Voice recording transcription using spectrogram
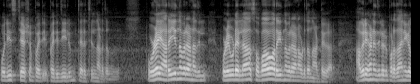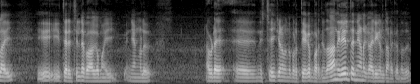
പോലീസ് സ്റ്റേഷൻ പരി പരിധിയിലും തെരച്ചിൽ നടത്തുന്നത്. പുഴ അറിയുന്നവരാണതിൽ പുഴയുടെ എല്ലാ സ്വഭാവം അറിയുന്നവരാണ് അവിടുത്തെ നാട്ടുകാർ. അവരെയാണ് ഇതിലൊരു പ്രധാനികളായി ഈ ഈ തെരച്ചിലിന്റെ ഭാഗമായി ഞങ്ങൾ അവിടെ നിശ്ചയിക്കണമെന്ന് പ്രത്യേകം പറഞ്ഞത്. ആ നിലയിൽ തന്നെയാണ് കാര്യങ്ങൾ നടക്കുന്നത്.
